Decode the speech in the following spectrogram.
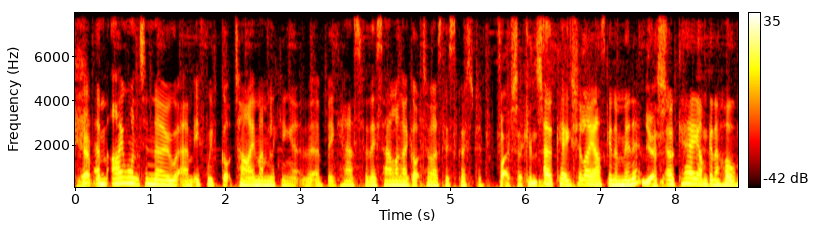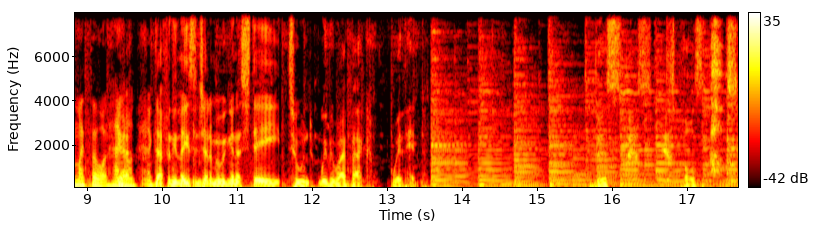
Yeah. Um, I want to know um, if we've got time. I'm looking at a Big Hass for this. How long I got to ask this question? Five seconds. Okay, shall I ask in a minute? Yes. Okay, I'm going to hold my thought. Hang yeah, on. Okay. definitely, ladies and gentlemen, we're gonna stay tuned. We'll be right back with Hind. This, this is Pulse, Pulse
